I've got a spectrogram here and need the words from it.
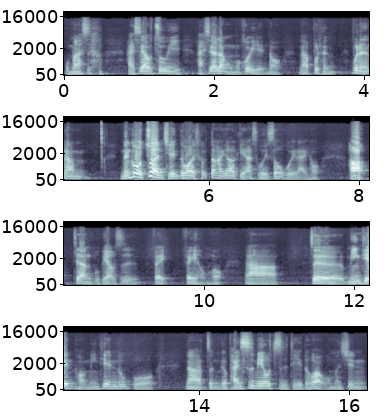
我们还是还是要注意，还是要让我们会员哦，那不能不能让能够赚钱的话，当然要给它回收回来哦。好，这样股票是飞飞鸿哦。那这明天哈，明天如果那整个盘势没有止跌的话，我们先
